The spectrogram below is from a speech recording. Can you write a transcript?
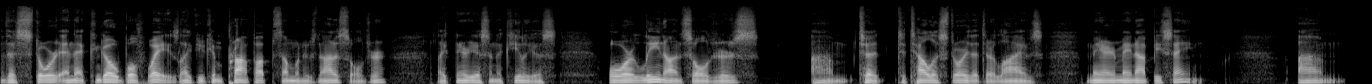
the story, and that can go both ways. Like you can prop up someone who's not a soldier, like Nereus and Achilles, or lean on soldiers um, to to tell a story that their lives may or may not be saying. Um,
